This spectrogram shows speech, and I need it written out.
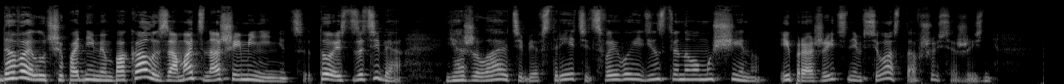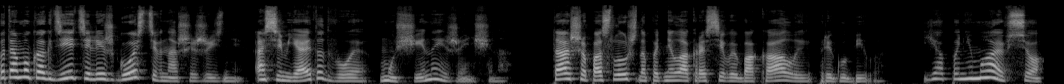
давай лучше поднимем бокалы за мать нашей именинницы, то есть за тебя. Я желаю тебе встретить своего единственного мужчину и прожить с ним всю оставшуюся жизнь. Потому как дети лишь гости в нашей жизни, а семья это двое мужчина и женщина. Таша послушно подняла красивый бокал и пригубила. Я понимаю все»,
